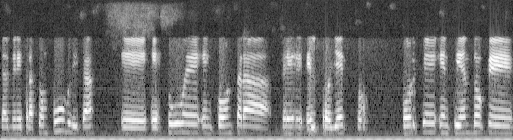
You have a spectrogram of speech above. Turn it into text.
de administración pública eh, estuve en contra del proyecto porque entiendo que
